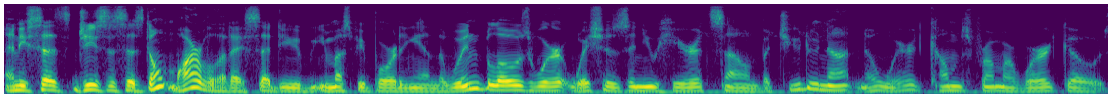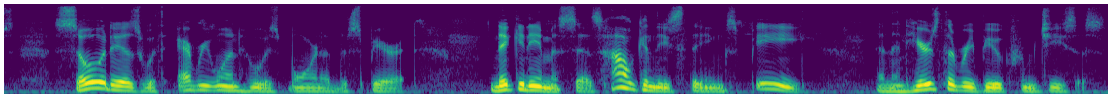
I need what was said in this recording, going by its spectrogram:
And he says, Jesus says, Don't marvel that I said to you, you must be born in. The wind blows where it wishes, and you hear its sound, but you do not know where it comes from or where it goes. So it is with everyone who is born of the Spirit. Nicodemus says, How can these things be? And then here's the rebuke from Jesus.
